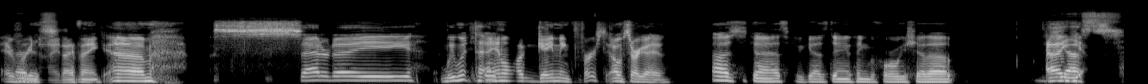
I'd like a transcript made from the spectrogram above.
every That is- night. I think. Um, Saturday we went to Well- analog gaming first. Oh, sorry. Go ahead. I was just gonna ask if you guys did anything before we shut up. Uh, yeah. yes.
